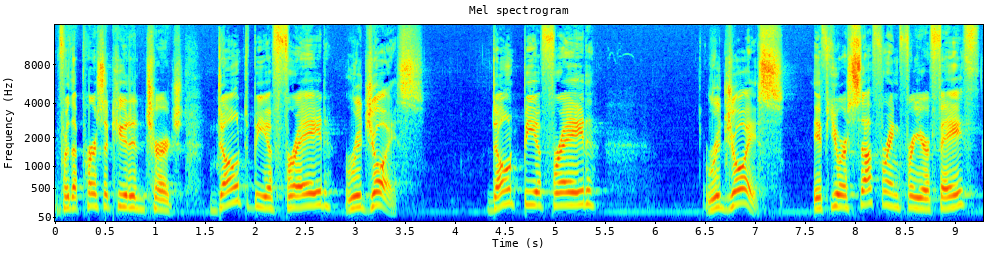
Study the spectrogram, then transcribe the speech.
for the persecuted church. Don't be afraid, rejoice. Don't be afraid, rejoice. If you are suffering for your faith,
